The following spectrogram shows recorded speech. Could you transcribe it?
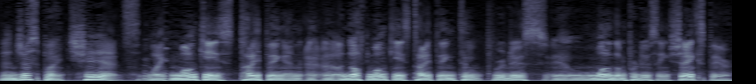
and just by chance, like monkeys typing and uh, enough monkeys typing to produce you know, one of them producing Shakespeare,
